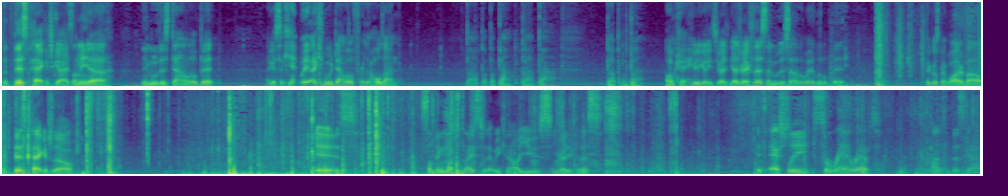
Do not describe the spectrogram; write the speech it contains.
But this package, guys, let me uh, let me move this down a little bit. I guess I can't wait. I can move it down a little further. Hold on. Ba, ba, ba, okay, here you go. You guys ready for this? Let me move this out of the way a little bit. There goes my water bottle. This package, though, is something much nicer that we can all use. You ready for this? It's actually saran wrapped onto this guy.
